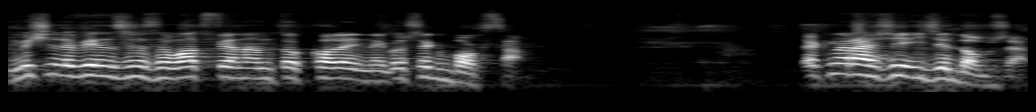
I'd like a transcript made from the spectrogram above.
Myślę więc, że załatwia nam to kolejnego checkboxa. Jak na razie idzie dobrze.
